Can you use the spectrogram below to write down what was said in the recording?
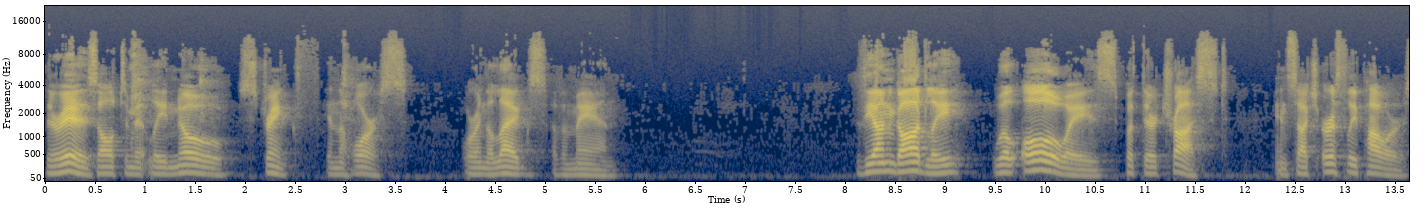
there is ultimately no strength in the horse or in the legs of a man the ungodly will always put their trust in such earthly powers.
